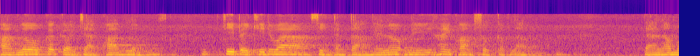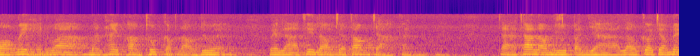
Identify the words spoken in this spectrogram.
ความโลภก็เกิดจากความหลง ที่ไปคิดว่าสิ่งต่างๆ ในโลกนี้ให้ความสุขกับเรา แต่เรามองไม่เห็นว่ามันให้ความทุกข์กับเราด้วย เวลาที่เราจะต้องจากกัน แต่ถ้าเรามีปัญญาเราก็จะไม่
